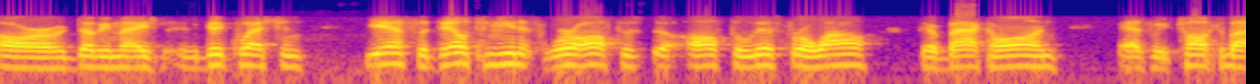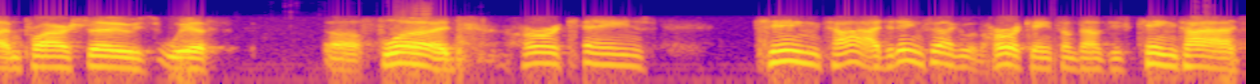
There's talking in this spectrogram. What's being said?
our WMAs. Good question. Yes, the Delta units were off the off the list for a while. They're back on, as we've talked about in prior shows, with uh, floods, hurricanes, king tides. It didn't sound like it was a hurricane. Sometimes these king tides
